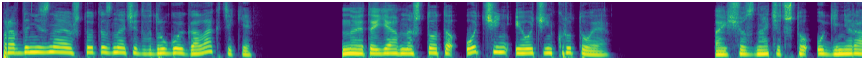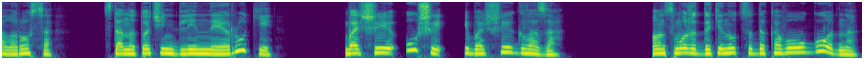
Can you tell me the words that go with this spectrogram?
Правда, не знаю, что это значит в другой галактике, но это явно что-то очень и очень крутое. А еще значит, что у генерала Росса станут очень длинные руки, большие уши и большие глаза. Он сможет дотянуться до кого угодно,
